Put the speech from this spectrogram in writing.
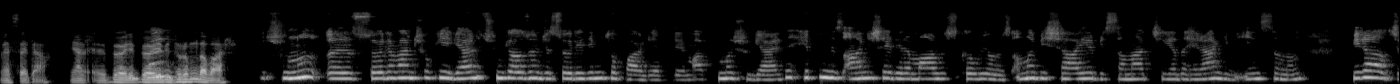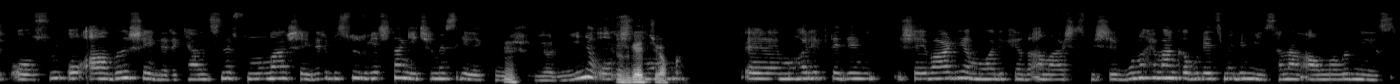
mesela. Yani e, böyle böyle bir durum da var. Şunu e, söylemen çok iyi geldi çünkü az önce söylediğimi toparlayabilirim. Aklıma şu geldi. Hepimiz aynı şeylere maruz kalıyoruz ama bir şair, bir sanatçı ya da herhangi bir insanın birazcık olsun o aldığı şeyleri, kendisine sunulan şeyleri bir süzgeçten geçirmesi gerektiğini Hı. düşünüyorum. Yine o Süzgeç işte, yok. E, muhalif dediğim şey vardı ya muhalif ya da anarşist bir şey. Bunu hemen kabul etmeli miyiz? Hemen almalı mıyız?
